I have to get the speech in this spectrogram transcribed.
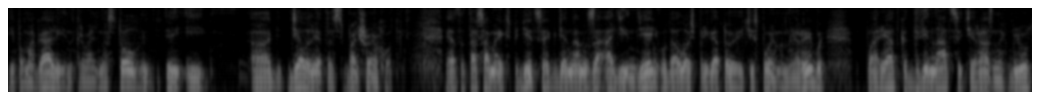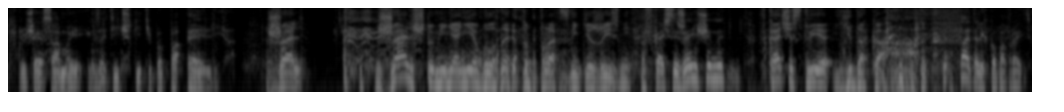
и помогали, и накрывали на стол, и, и э, делали это с большой охотой. Это та самая экспедиция, где нам за один день удалось приготовить из пойманной рыбы порядка 12 разных блюд, включая самые экзотические типа паэлья. Жаль. Жаль, что меня не было на этом празднике жизни. В качестве женщины? В качестве едока. А, ну, это легко поправить.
